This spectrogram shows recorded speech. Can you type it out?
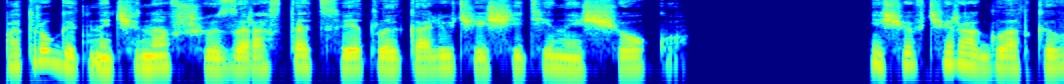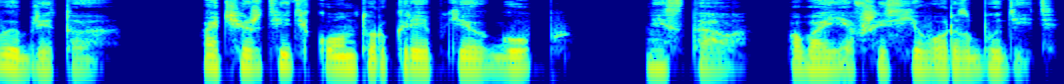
Потрогать начинавшую зарастать светлой колючей щетиной щеку. Еще вчера гладко выбритую. Очертить контур крепких губ не стала, побоявшись его разбудить.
